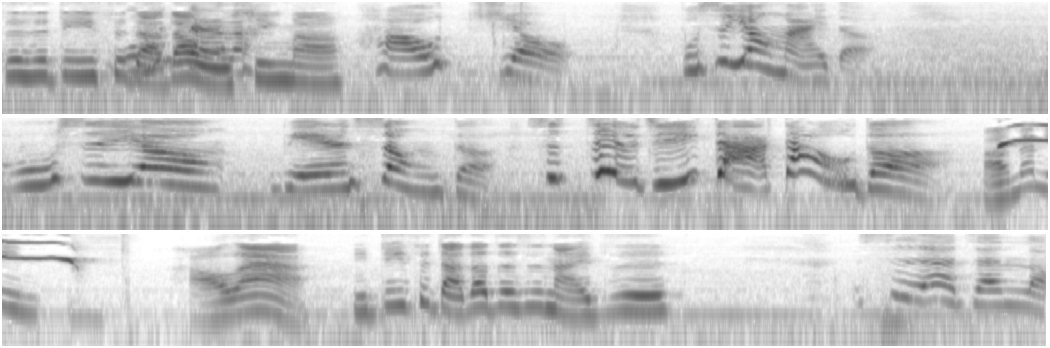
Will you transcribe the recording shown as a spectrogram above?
这是第一次打到五星吗？好久，不是用买的，不是用别人送的，是自己打到的。啊，那你好啦，你第一次打到这是哪一只？四二真龙。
